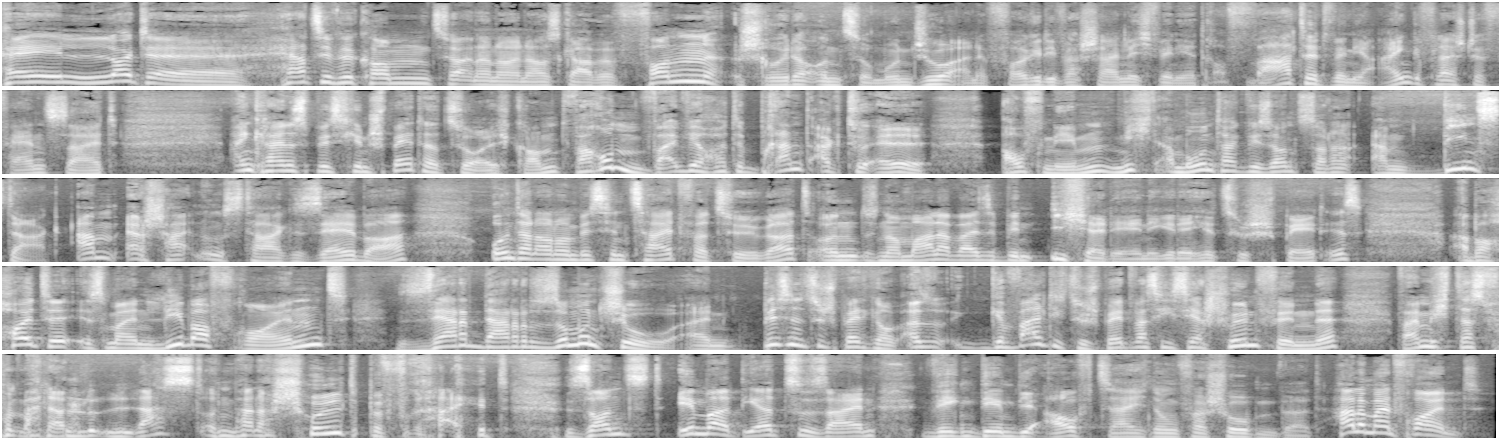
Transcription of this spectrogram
Hey Leute, herzlich willkommen zu einer neuen Ausgabe von Schröder und Sumunju. Eine Folge, die wahrscheinlich, wenn ihr drauf wartet, wenn ihr eingefleischte Fans seid, ein kleines bisschen später zu euch kommt. Warum? Weil wir heute brandaktuell aufnehmen. Nicht am Montag wie sonst, sondern am Dienstag, am Erscheinungstag selber. Und dann auch noch ein bisschen Zeit verzögert. Und normalerweise bin ich ja derjenige, der hier zu spät ist. Aber heute ist mein lieber Freund Serdar Sumunju ein bisschen zu spät gekommen. Also gewaltig zu spät, was ich sehr schön finde, weil mich das von meiner Last und meiner Schuld befreit, sonst immer der zu sein, wegen dem die Aufzeichnung verschoben wird. Hallo mein Freund.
